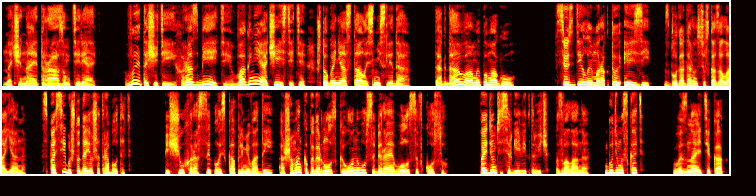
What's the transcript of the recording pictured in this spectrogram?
начинает разум терять. Вытащите их, разбейте, в огне очистите, чтобы не осталось ни следа. Тогда вам и помогу». «Все сделаем, Арактой Эйзи», — с благодарностью сказала Аяна. «Спасибо, что даешь отработать». Пищуха рассыпалась каплями воды, а шаманка повернулась к Ионову, собирая волосы в косу. «Пойдемте, Сергей Викторович», — позвала она. «Будем искать». «Вы знаете как?»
